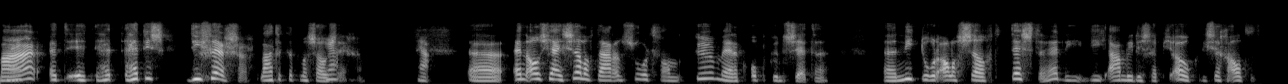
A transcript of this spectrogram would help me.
Maar nee. het, het, het, het, is diverser, laat ik het maar zo ja. zeggen. Ja. Uh, en als jij zelf daar een soort van keurmerk op kunt zetten. Uh, niet door alles zelf te testen. Hè. Die, die aanbieders heb je ook. Die zeggen altijd:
